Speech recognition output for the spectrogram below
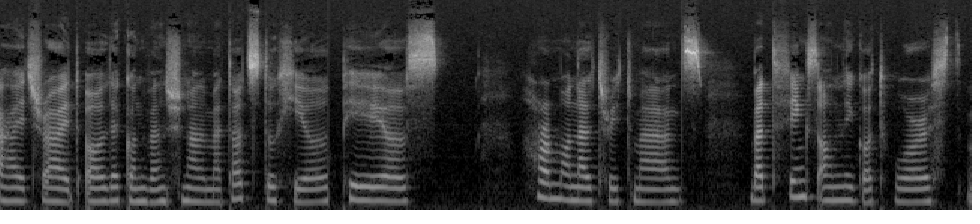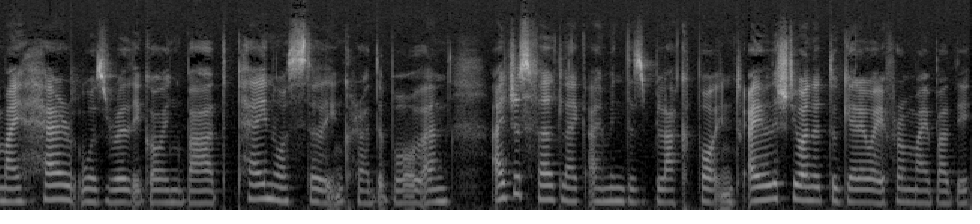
I tried all the conventional methods to heal pills, hormonal treatments, but things only got worse. My hair was really going bad, pain was still incredible, and I just felt like I'm in this black point. I literally wanted to get away from my body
